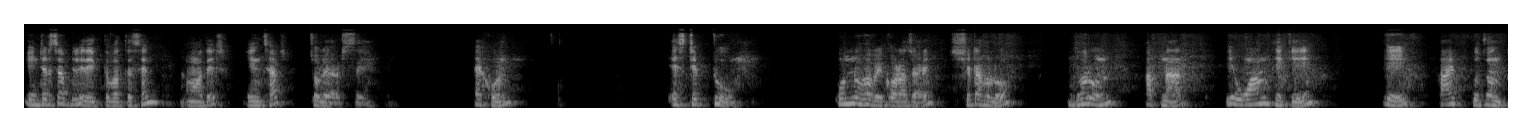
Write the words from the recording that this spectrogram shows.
ইন্টার চাপ দিলে দেখতে পাচ্ছেন আমাদের এনসার চলে আসছে। এখন স্টেপ টু অন্যভাবে করা যায়, সেটা হলো ধরুন আপনার এ ওয়ান থেকে এ ফাইভ পর্যন্ত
